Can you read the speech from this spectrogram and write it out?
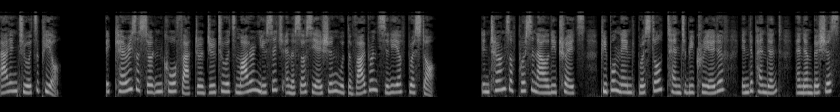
adding to its appeal. It carries a certain cool factor due to its modern usage and association with the vibrant city of Bristol. In terms of personality traits, people named Bristol tend to be creative, independent, and ambitious,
